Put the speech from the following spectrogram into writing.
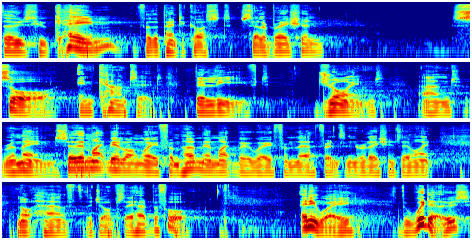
those who came for the Pentecost celebration saw, encountered, believed, joined, and remained. So they might be a long way from home, they might be away from their friends and relations, they might not have the jobs they had before. Anyway, the widows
